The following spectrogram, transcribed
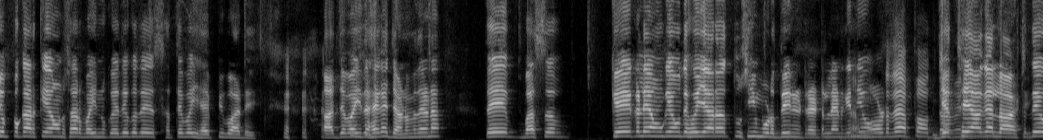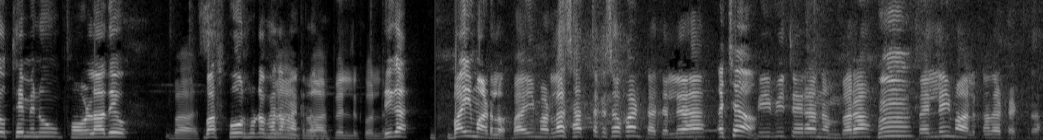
ਚੁੱਪ ਕਰਕੇ ਆਉਣ ਸਰ ਬਾਈ ਨੂੰ ਕਹਿ ਦਿਓ ਕਦੇ ਸੱਤੇ ਬਾਈ ਹੈਪੀ ਬਰਥਡੇ ਅੱਜ ਬਾਈ ਦਾ ਹੈਗਾ ਜਨਮ ਦਿਨ ਤੇ ਬਸ ਕੇਕ ਲਿਆਉਂਗੇ ਆਉਂਦੇ ਹੋਏ ਯਾਰ ਤੁਸੀਂ ਮੁੜਦੇ ਨਹੀਂ ਟਰੈਕਟਰ ਲੈਣ ਕਹਿੰਦੇ ਹੋ ਮੋੜਦੇ ਆਪਾਂ ਜਿੱਥੇ ਆ ਗਿਆ ਲਾਸਟ ਤੇ ਉੱਥੇ ਮੈਨੂੰ ਫੋਨ ਲਾ ਦਿਓ। ਬਸ। ਬਸ ਹੋਰ ਤੁਹਾਡਾ ਫਾਇਦਾ ਮੈਂ ਕਰਾ ਬਿਲਕੁਲ। ਠੀਕ ਆ? ਬਾਈ ਮਾਡਲ। ਬਾਈ ਮੜਲਾ 700 ਘੰਟਾ ਚੱਲਿਆ। ਹੈ ਅੱਛਾ। ਪੀਵੀ 13 ਨੰਬਰ ਆ। ਹੂੰ। ਪਹਿਲੇ ਹੀ ਮਾਲਕਾਂ ਦਾ ਟਰੈਕਟਰ ਆ।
